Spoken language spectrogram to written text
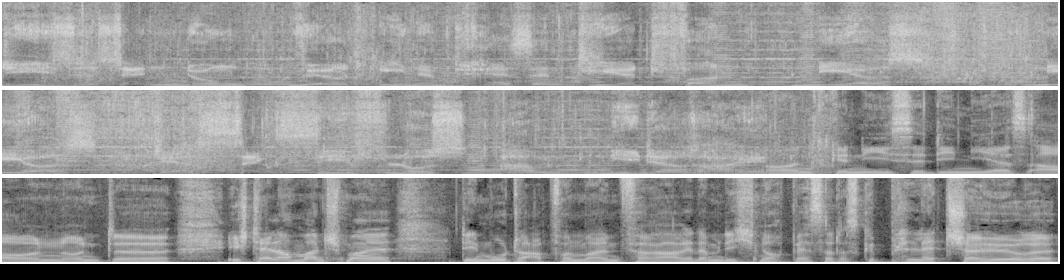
Diese Sendung wird Ihnen präsentiert von Niers. Niers, der sexy Fluss am Niederrhein. und genieße die Niersauen. Und äh, ich stelle auch manchmal den Motor ab von meinem Ferrari, damit ich noch besser das Geplätscher höre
